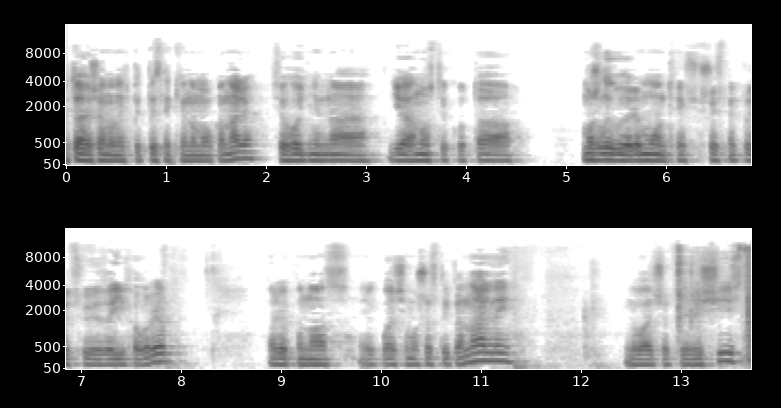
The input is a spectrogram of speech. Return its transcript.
Вітаю шановних підписників на моєму каналі. Сьогодні на діагностику та можливий ремонт, якщо щось не працює, заїхав реп. Реп у нас, як бачимо, шестиканальний 246.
